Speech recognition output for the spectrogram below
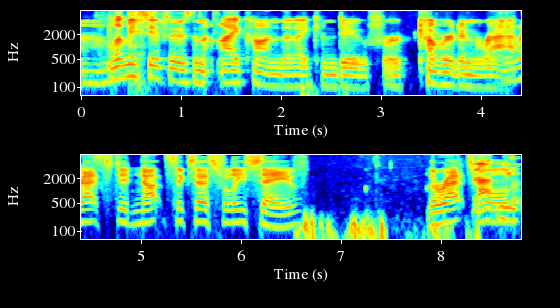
Uh, let me see if there's an icon that I can do for covered in rats. The rats did not successfully save. The rats that rolled.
